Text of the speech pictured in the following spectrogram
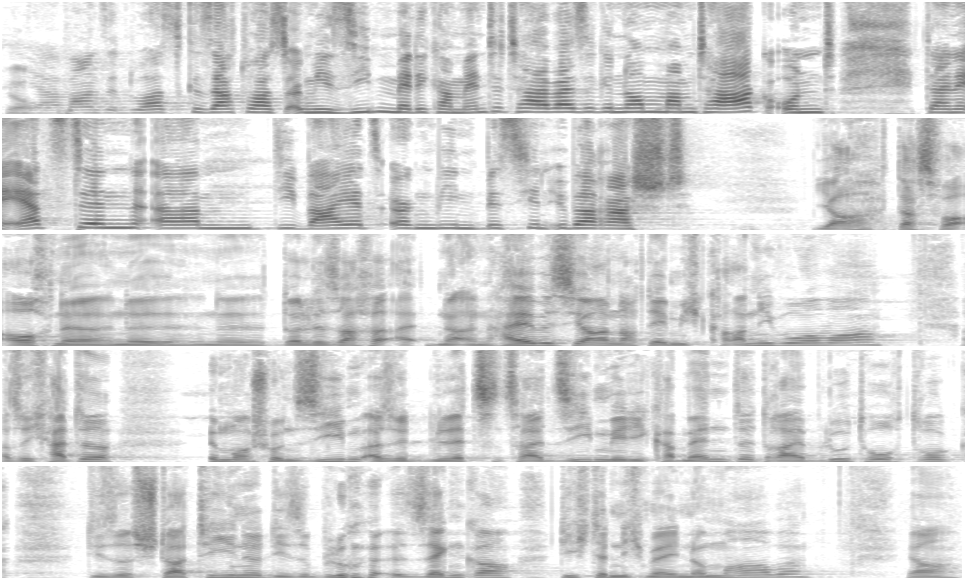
Ja. Ja, Wahnsinn. Du hast gesagt, du hast irgendwie sieben Medikamente teilweise genommen am Tag und deine Ärztin, ähm, die war jetzt irgendwie ein bisschen überrascht. Ja, das war auch eine, eine, eine dolle Sache. Ein, ein halbes Jahr nachdem ich Carnivore war. Also ich hatte immer schon sieben, also in der letzten Zeit sieben Medikamente, drei Bluthochdruck, diese Statine, diese Blutsenker, die ich dann nicht mehr genommen habe. Ja,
